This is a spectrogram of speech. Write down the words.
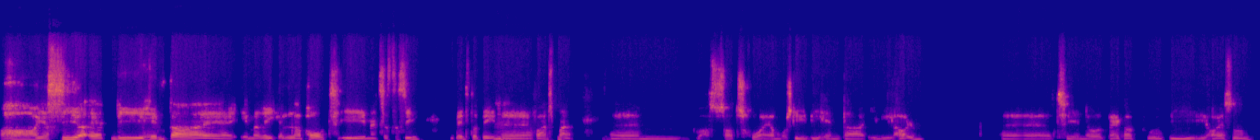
Oh, jeg siger, at vi henter uh, Laporte i Manchester City. Venstreben mm. uh, franskmand. Um, og så tror jeg måske, vi henter Emil Holm uh, til noget backup ude i, i højre siden.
